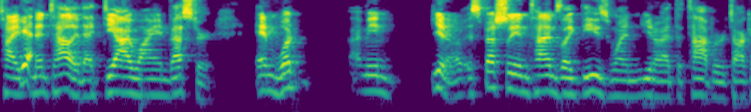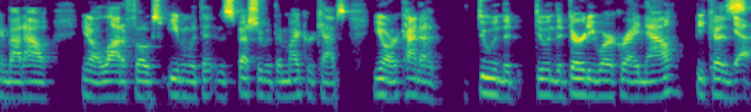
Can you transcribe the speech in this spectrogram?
type yeah. mentality, that DIY investor. And what I mean, you know, especially in times like these when, you know, at the top we were talking about how, you know, a lot of folks, even within especially within microcaps, you know, are kind of doing the doing the dirty work right now because yeah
